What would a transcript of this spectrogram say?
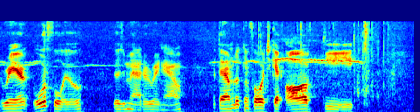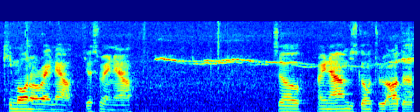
rare or foil, doesn't matter right now. But then I'm looking forward to get all of the kimono right now, just right now. So right now I'm just going through all the,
